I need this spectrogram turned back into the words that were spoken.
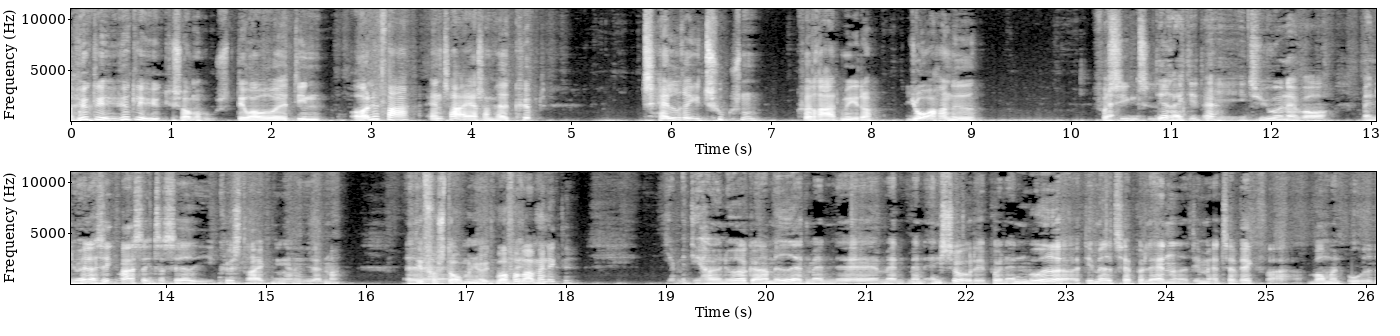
Og hyggelig, hyggelig, hyggelig sommerhus. Det var jo øh, din oldefar, antager jeg, som havde købt talrige tusind kvadratmeter jord hernede for ja, sin tid. Det er rigtigt Ja. i, i 20'erne, hvor man jo ellers ikke var så interesseret i kyststrækningerne i Danmark. Det forstår man jo ikke. Hvorfor var man ikke det? Jamen, det har jo noget at gøre med, at man, øh, man, man anså det på en anden måde, og det med at tage på landet, og det med at tage væk fra, hvor man boede,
